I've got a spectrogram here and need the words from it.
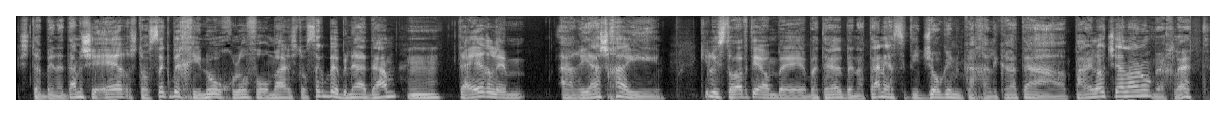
כשאתה בן אדם שער, כשאתה עוסק בחינוך לא פורמלי, כשאתה עוסק בבני אדם, אתה ער, הראייה שלך היא, כאילו הסתובבתי היום בבתי ילד בנתניה, עשיתי ג'וגינג ככה לקראת הפיילוט שלנו, בהחלט,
